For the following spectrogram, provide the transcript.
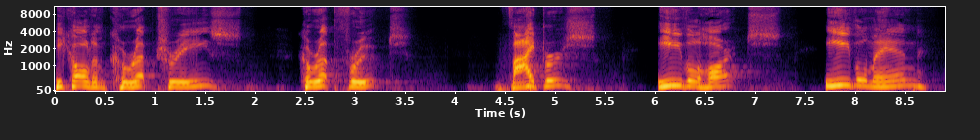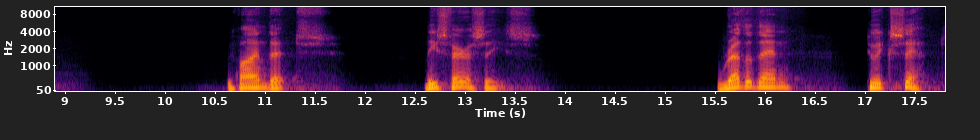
He called them corrupt trees, corrupt fruit, vipers, evil hearts, evil man. We find that these Pharisees, rather than to accept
